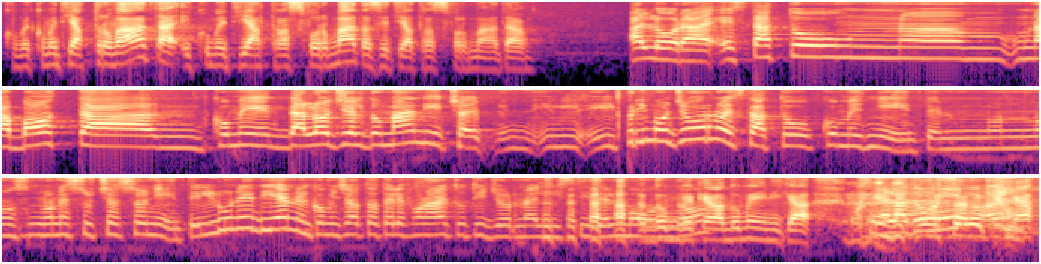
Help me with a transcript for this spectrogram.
come, come ti ha trovata e come ti ha trasformata, se ti ha trasformata? Allora, è stato un, um, una botta mm, come dall'oggi al domani, cioè il, il primo giorno è stato come niente, non, non- non è successo niente. Il lunedì hanno incominciato a telefonare tutti i giornalisti del mondo. Perché era domenica. Quindi la domenica,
